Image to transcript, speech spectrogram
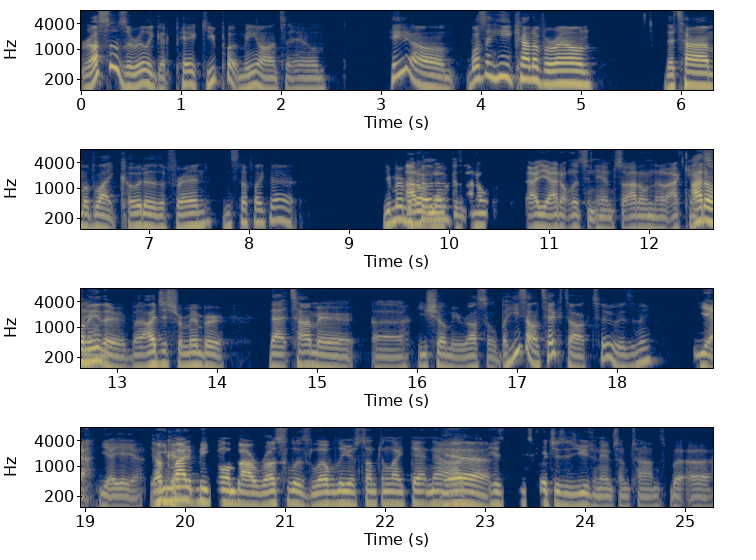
Russell's a really good pick. You put me onto him. He um wasn't he kind of around the time of like Kota the Friend and stuff like that. You remember? I don't Kota? know because I don't. Uh, yeah, I don't listen to him, so I don't know. I can't. I don't either, but I just remember that time where uh you showed me Russell, but he's on TikTok too, isn't he? Yeah, yeah, yeah, yeah. Okay. He might be going by Russell is lovely or something like that now. I- Yeah. his he switches his username sometimes, but uh,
